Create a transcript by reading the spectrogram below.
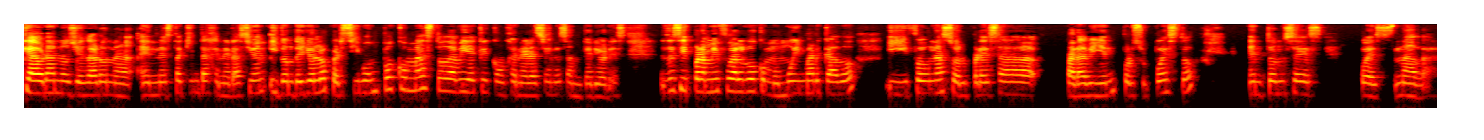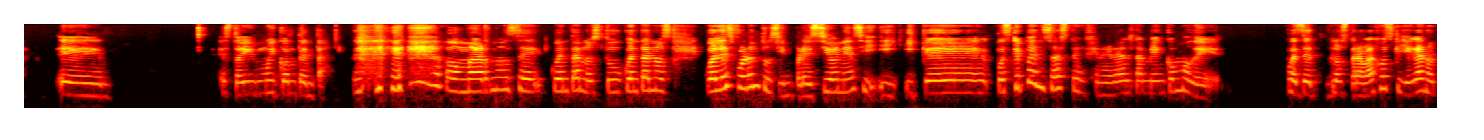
que ahora nos llegaron a, en esta quinta generación y donde yo lo percibo un poco más todavía que con generaciones anteriores. Es decir, para mí fue algo como muy marcado y fue una sorpresa para bien, por supuesto. Entonces, pues nada, eh, estoy muy contenta. Omar, no sé, cuéntanos tú, cuéntanos cuáles fueron tus impresiones y, y, y, qué, pues, qué pensaste en general también como de, pues, de los trabajos que llegaron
